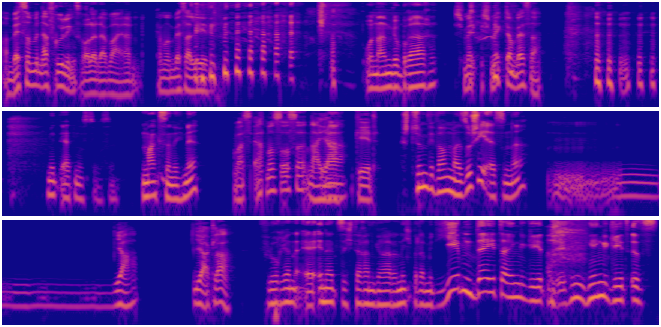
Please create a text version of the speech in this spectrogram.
Am besten mit einer Frühlingsrolle dabei, dann kann man besser lesen. Unangebracht Schmeckt, schmeckt doch besser. mit Erdnusssoße. Magst du nicht, ne? Was, Erdnusssoße? Naja, Ja. geht. Stimmt, wir waren mal Sushi essen, ne? Ja. Ja, klar. Florian erinnert sich daran gerade nicht, weil er mit jedem Date dahin äh, hin- hingegeht ist.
